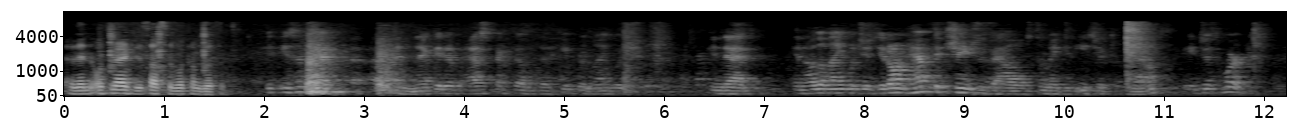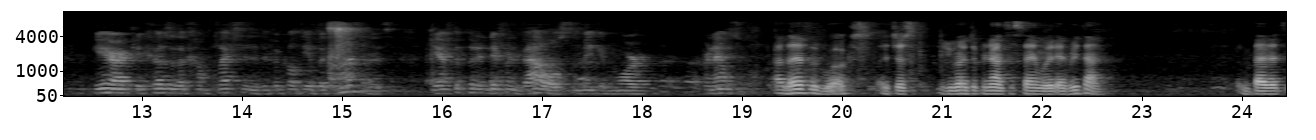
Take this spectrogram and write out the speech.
and then automatically the soft syllable comes with it. Isn't that negative aspect of the Hebrew language? In that, in other languages, you don't have to change the vowels to make it easier to pronounce. It just works. Here, because of the complexity and the difficulty of the consonants, you have to put in different vowels to make it more pronounceable. I don't know if it works. It's just you're going to pronounce the same word every time. But it's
